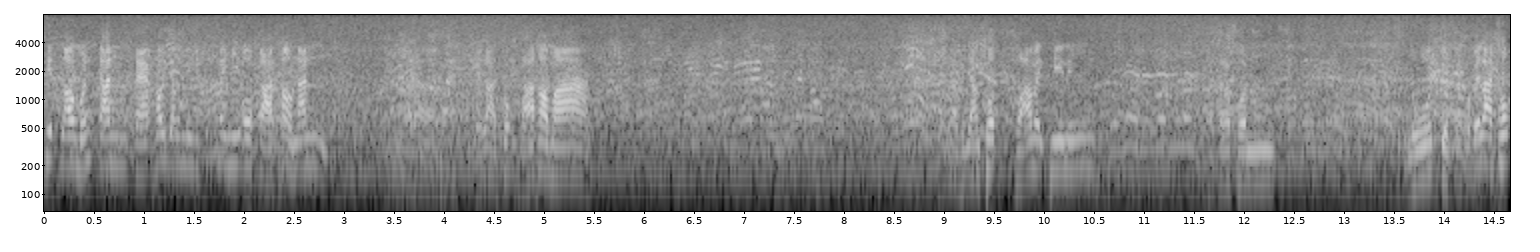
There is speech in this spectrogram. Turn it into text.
ชิตเราเหมือนกัน แต่เขายังมีไม่มีโอกาสเท่านั้นเวลาชกขวาเข้ามา พยายามชกขวามาอีกทีนึงแต่ละคนรู้จุดแล้วก็เวลาชก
